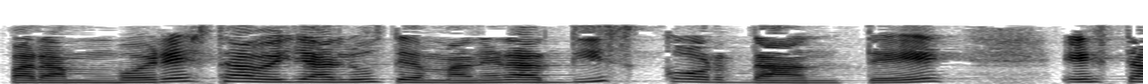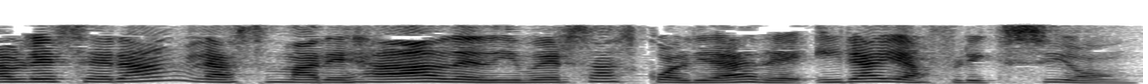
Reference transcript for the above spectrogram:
para mover esta bella luz de manera discordante, establecerán las marejadas de diversas cualidades de ira y aflicción,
